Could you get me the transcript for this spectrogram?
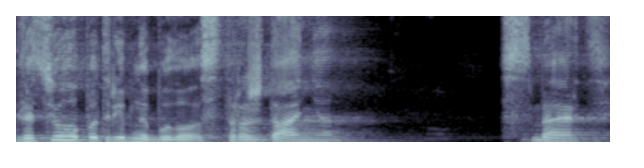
для цього потрібне було страждання, смерть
